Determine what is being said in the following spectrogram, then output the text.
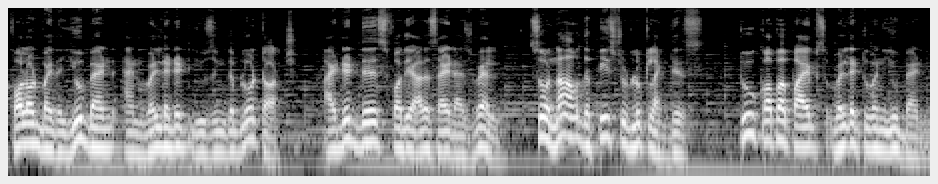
followed by the U-bend and welded it using the blowtorch. I did this for the other side as well. So now the piece should look like this. Two copper pipes welded to an U-bend.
